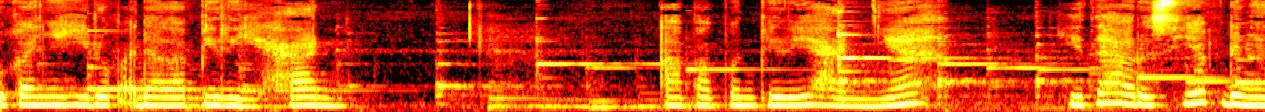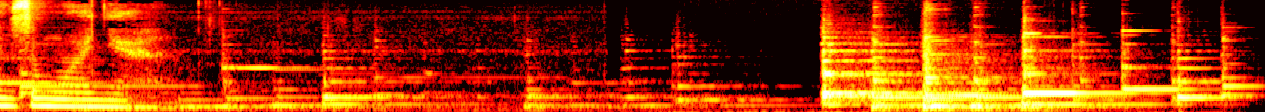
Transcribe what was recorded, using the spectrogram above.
Bukannya hidup adalah pilihan apa pun pilihannya, kita harus siap dengan semuanya.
